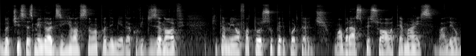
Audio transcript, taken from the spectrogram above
notícias melhores em relação à pandemia da Covid-19, que também é um fator super importante. Um abraço pessoal, até mais, valeu.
